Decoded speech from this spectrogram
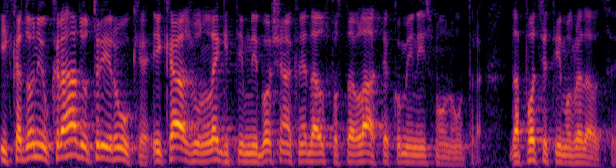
i kad oni ukradu tri ruke i kažu legitimni bošnjak ne da uspostav vlasti ako mi nismo unutra. Da podsjetimo gledalce,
